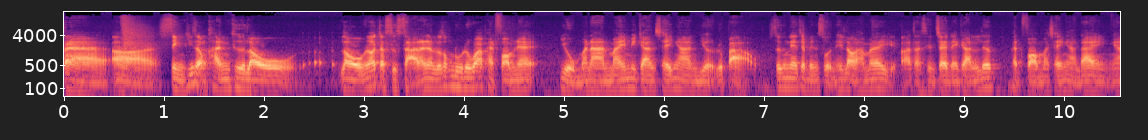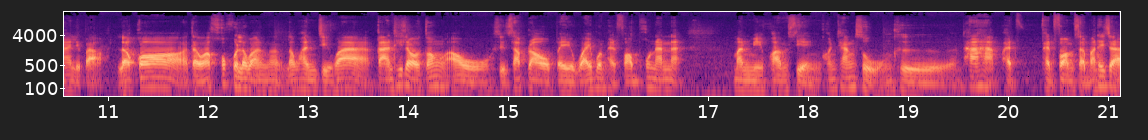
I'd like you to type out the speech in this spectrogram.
แต่อ่าสิ่งที่สำคัญคือเราเรานอกจากศึกษาแล้วเนี่ยเราต้องดูด้วยว่าแพลตฟอร์มเนี้ยอยู่มานานไหมมีการใช้งานเยอะหรือเปล่า ซึ่งเนี่ยจะเป็นส่วนที่เราทำให้อ่าตัดสินใจในการเลือกแพลตฟอร์มมาใช้งานได้ง่ายหรือเปล่า แล้วก็แต่ว่าข้อควรระวังระวังจริงๆว่าการที่เราต้องเอาสินทรัพย์เราไปไว้บนแพลตฟอร์มพวกนั้นน่ะมันมีความเสี่ยงค่อนข้างสูง คือถ้าหากแพลตแพลตฟอร์มสามารถที่จะ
